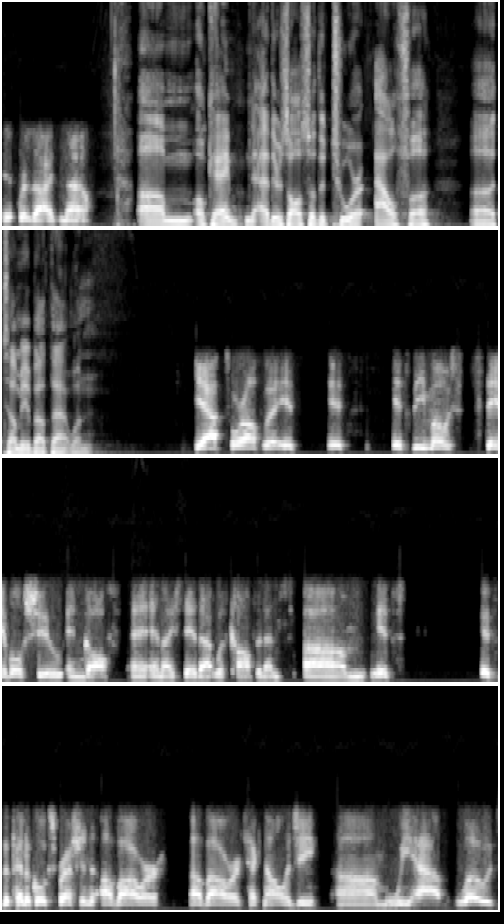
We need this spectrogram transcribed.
it resides now. Um, okay. Uh, There's also the Tour Alpha. Uh, tell me about that one. Yeah, Tour Alpha. It's it's it's the most stable shoe in golf, and, and I say that with confidence. Um, it's it's the pinnacle expression of our of our technology. Um, we have loads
